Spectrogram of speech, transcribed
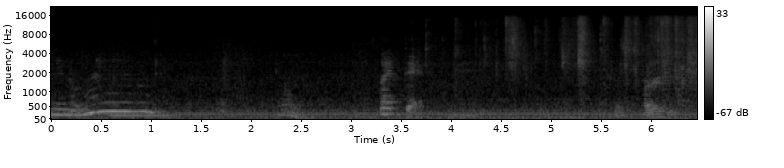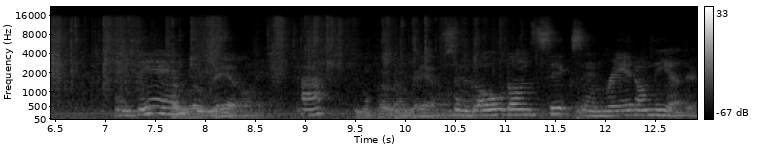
and around like that. And Put a little red on it. huh, You gonna put a little red some gold on six and red on the other.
